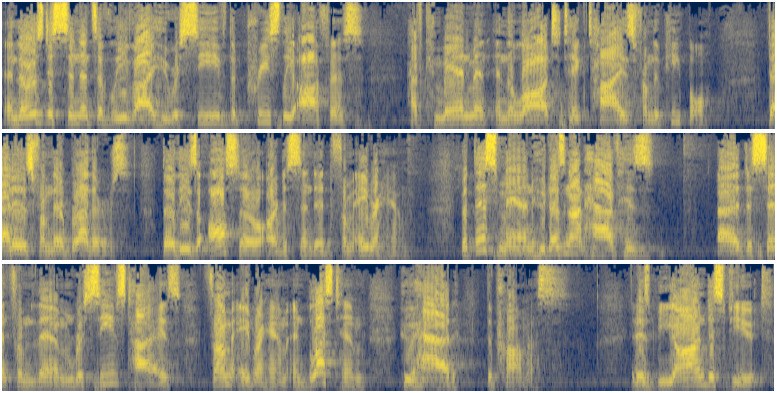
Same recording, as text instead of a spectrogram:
And those descendants of Levi who received the priestly office have commandment in the law to take tithes from the people, that is, from their brothers, though these also are descended from Abraham. But this man, who does not have his uh, descent from them, receives tithes from Abraham and blessed him who had the promise. It is beyond dispute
